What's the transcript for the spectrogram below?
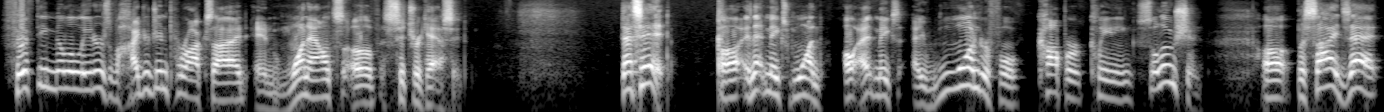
50 milliliters of hydrogen peroxide, and one ounce of citric acid. That's it. Uh, and that makes one, oh, it makes a wonderful copper cleaning solution. Uh, besides that,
